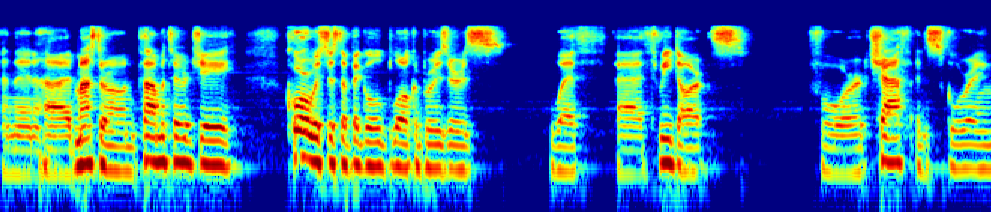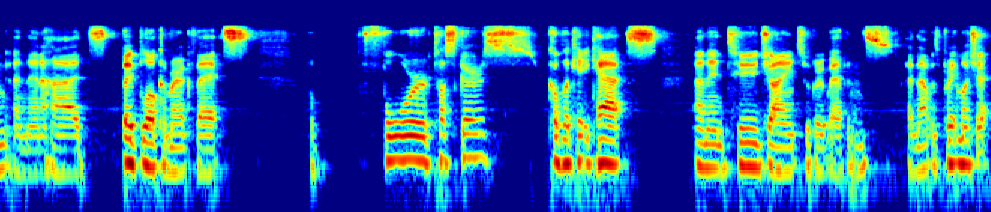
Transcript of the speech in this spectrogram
and then I had Master on Thaumaturgy. Core was just a big old block of bruisers with uh, three darts for chaff and scoring, and then I had big block Merc Vets, four Tuskers, a couple of Kitty Cats, and then two Giants with great weapons, and that was pretty much it.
